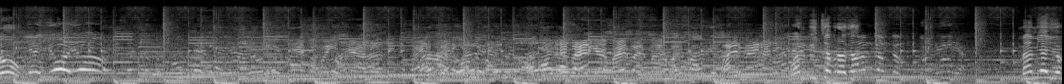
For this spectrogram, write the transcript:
yo. Yeah, yo, yo. One picture, brother. Come, come, come. Group, group. Ma'am, yeah, yo.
